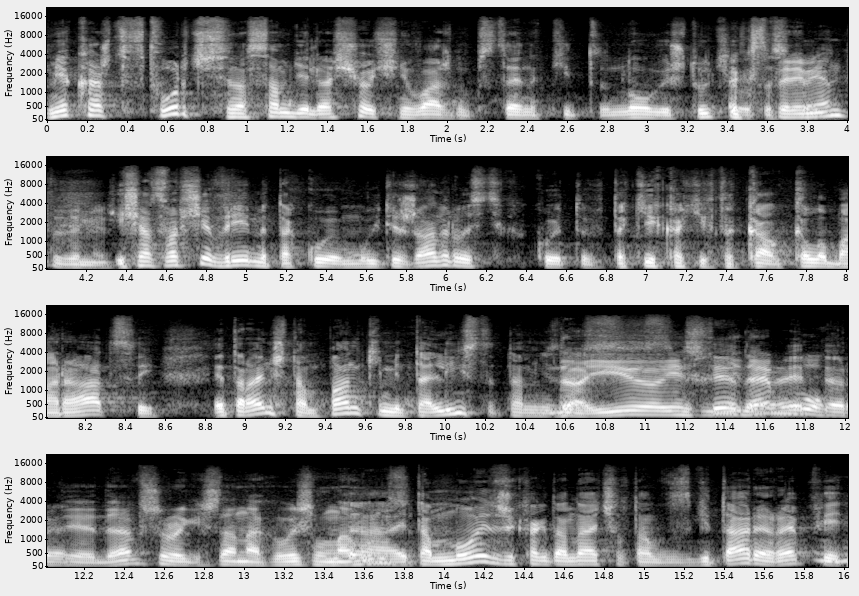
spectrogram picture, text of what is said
Мне кажется, в творчестве на самом деле вообще очень важно постоянно какие-то новые штуки. вот Эксперименты, искать. ты имеешь? И сейчас вообще время такое мультижанровости какой-то, таких каких-то кол- коллабораций. Это раньше там панки, металлисты, там, не Да, знаю, и э, если, не дай бог, рэперы. ты, да, в широких штанах вышел на Да, улицу. и там Нойз же, когда начал там с гитары рэп, ведь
